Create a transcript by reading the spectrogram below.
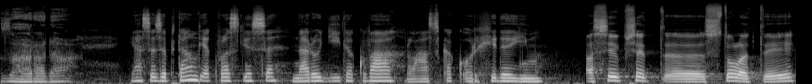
zahradách. Já se zeptám, jak vlastně se narodí taková láska k orchidejím. Asi před eh, sto lety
